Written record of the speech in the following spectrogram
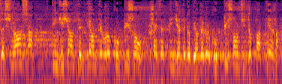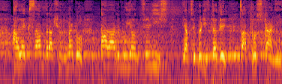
ze Śląska. W 55 roku piszą, 655 roku piszą ci do papieża Aleksandra VII alarmujący list. Jacy byli wtedy zatroskani.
